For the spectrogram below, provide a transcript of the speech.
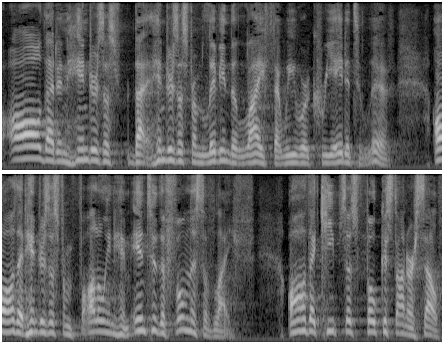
all that hinders us that hinders us from living the life that we were created to live. All that hinders us from following him into the fullness of life. All that keeps us focused on ourselves.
